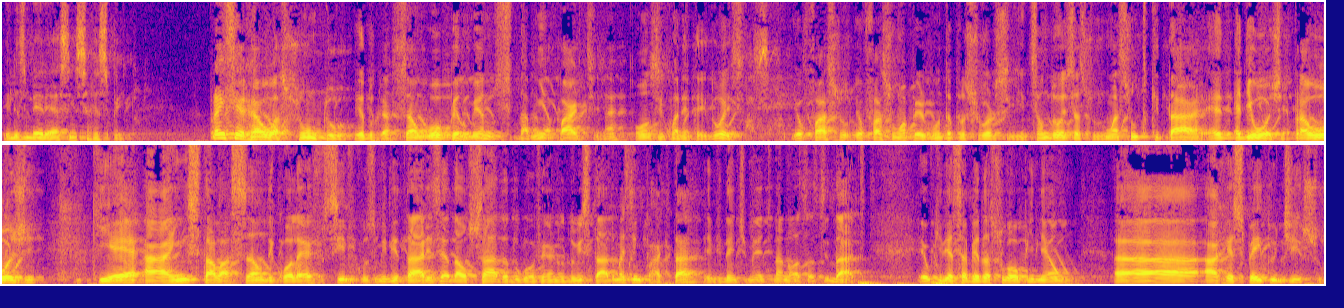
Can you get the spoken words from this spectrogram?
eles merecem esse respeito. Para encerrar o assunto educação, ou pelo menos da minha parte, né, 11:42, eu faço eu faço uma pergunta para o senhor seguinte: são dois assuntos. Um assunto que tá é, é de hoje, é para hoje, que é a instalação de colégios cívicos militares, é da alçada do governo do estado, mas impacta evidentemente na nossa cidade. Eu queria saber da sua opinião uh, a respeito disso.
